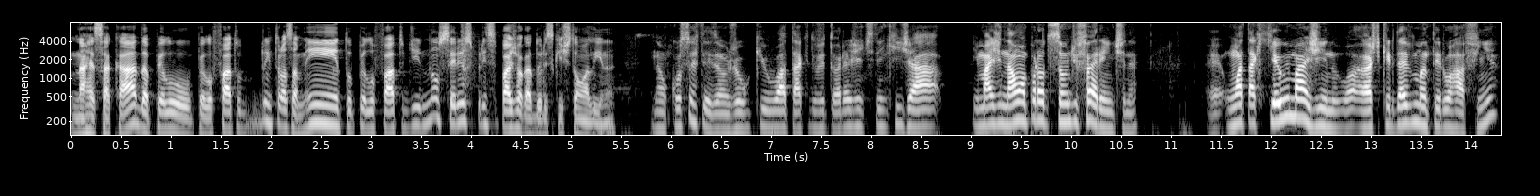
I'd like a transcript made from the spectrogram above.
na ressacada pelo, pelo fato do entrosamento, pelo fato de não serem os principais jogadores que estão ali, né? Não, com certeza. É um jogo que o ataque do Vitória a gente tem que já imaginar uma produção diferente, né? É, um ataque que eu imagino, eu acho que ele deve manter o Rafinha,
